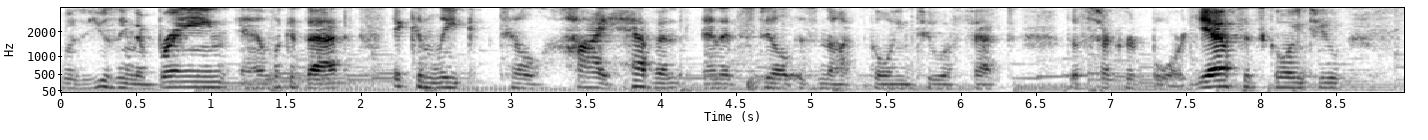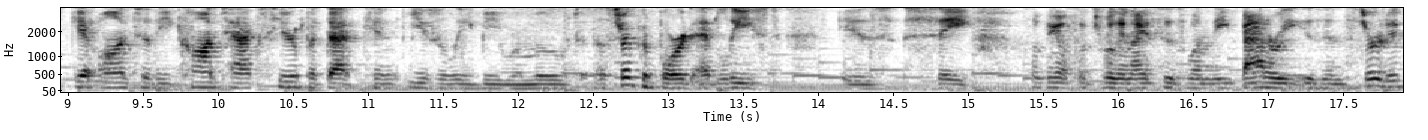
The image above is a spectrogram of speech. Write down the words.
was using their brain and look at that. It can leak till high heaven and it still is not going to affect the circuit board. Yes it's going to get onto the contacts here but that can easily be removed. The circuit board at least is safe. Something else that's really nice is when the battery is inserted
